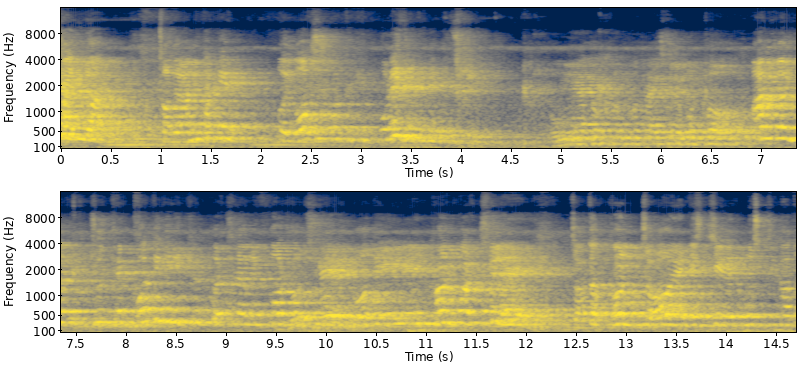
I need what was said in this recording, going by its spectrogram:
জানি না। তবে আমি তাকে ওই অস্ত্র থেকে পড়ে যেতে দেখেছি। তুমি এতক্ষণ কোথায় ছিলে মূর্খ? আমি ওই যুদ্ধের গতি নিরীক্ষণ করছিলাম এই পর্বত সে গতি নিরীক্ষণ করছিলে যতক্ষণ জয় নিশ্চিত মুষ্টিগত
